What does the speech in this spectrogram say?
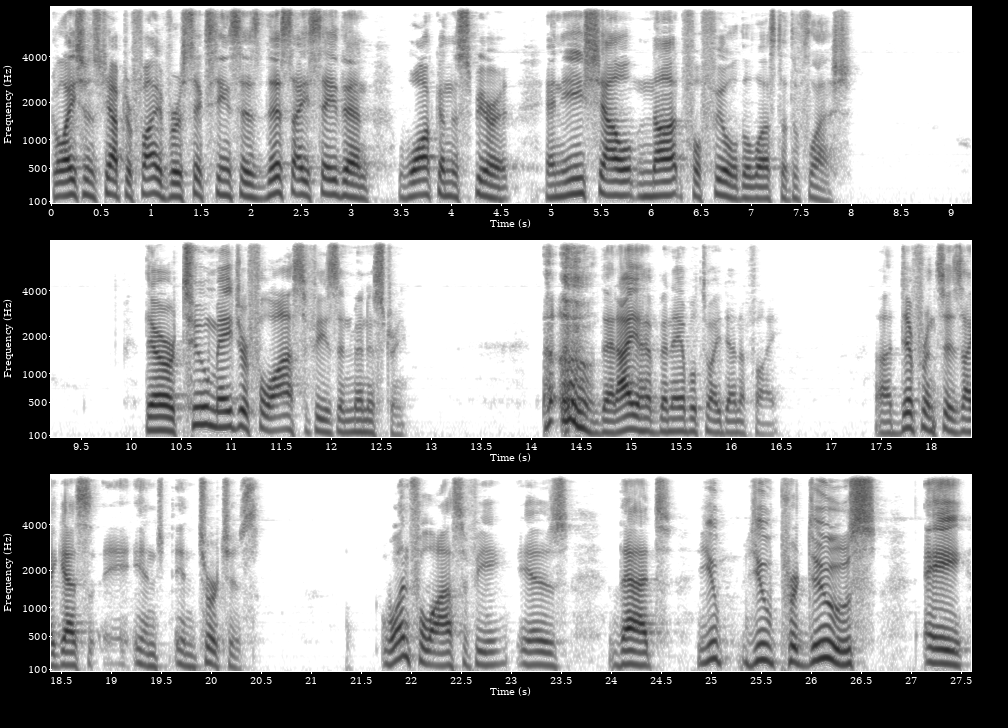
Galatians chapter 5 verse 16 says, "This I say then, walk in the spirit, and ye shall not fulfill the lust of the flesh." There are two major philosophies in ministry that I have been able to identify. Uh, differences, I guess, in in churches. One philosophy is that you you produce a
